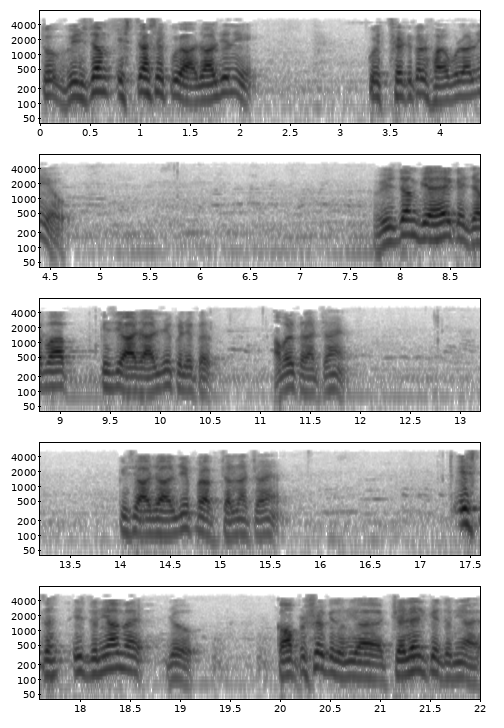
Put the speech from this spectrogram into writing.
تو وزڈم اس طرح سے کوئی آئیڈیالوجی نہیں کوئی تھریٹیکل فارمولا نہیں ہے وہ وزڈم یہ ہے کہ جب آپ کسی آئیڈیالوجی کو لے کر عمل کرنا چاہیں کسی آئیڈیالوجی پر آپ چلنا چاہیں اس دنیا میں جو کمپٹیشن کی دنیا ہے چیلنج کی دنیا ہے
